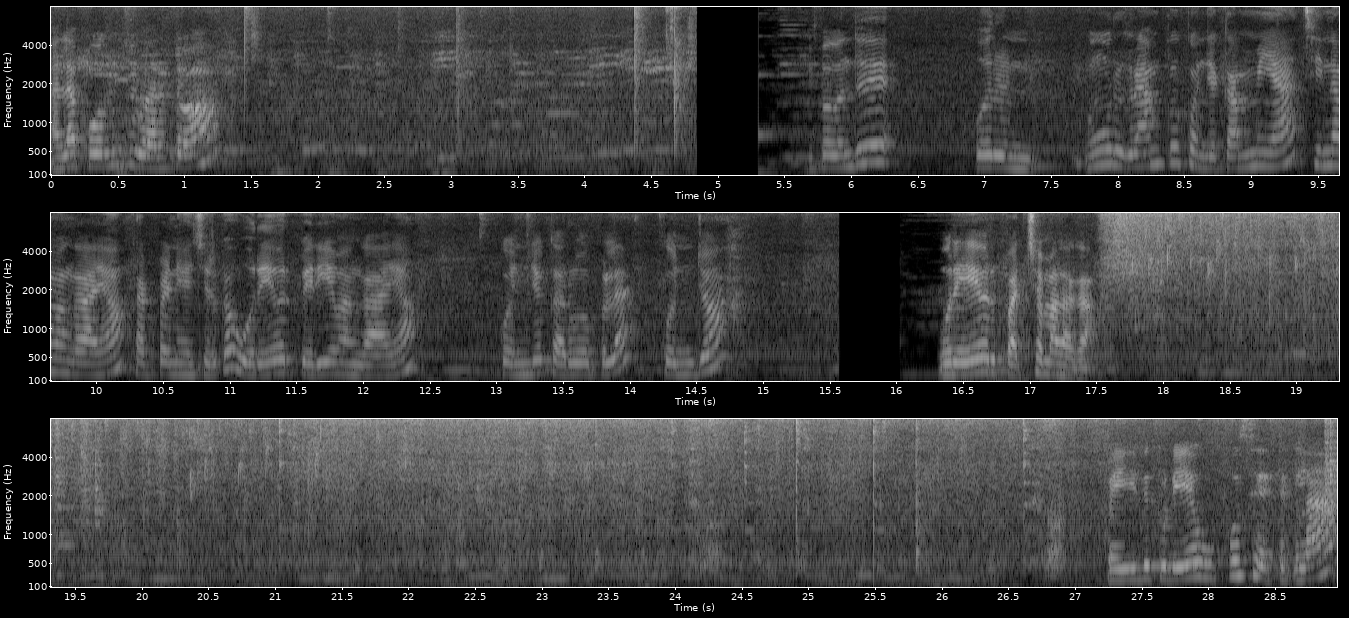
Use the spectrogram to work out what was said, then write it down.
நல்லா பொரிஞ்சு வரட்டும். இப்போ வந்து ஒரு நூறு கிராமுக்கு கொஞ்சம் கம்மியாக சின்ன வெங்காயம் கட் பண்ணி வச்சுருக்கேன் ஒரே ஒரு பெரிய வெங்காயம் கொஞ்சம் கருவேப்பிலை கொஞ்சம் ஒரே ஒரு பச்சை மிளகாய். இப்போ இது கூடயே உப்பு சேர்த்துக்கலாம்.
